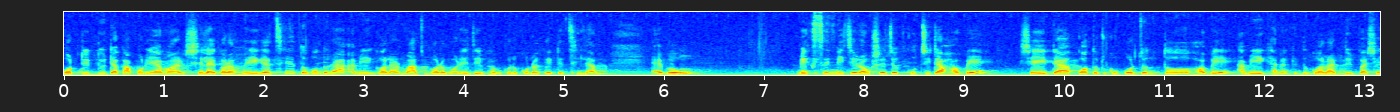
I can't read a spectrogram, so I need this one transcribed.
পট্টির দুইটা কাপড়ে আমার সেলাই করা হয়ে গেছে। তো বন্ধুরা, আমি গলার মাছ বরাবর এই যেভাবে করে কোনা কেটেছিলাম এবং মেক্সির নিচের অংশে যে কুচিটা হবে, সেটা কতটুকু পর্যন্ত হবে, আমি এখানে কিন্তু গলার দুই পাশে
